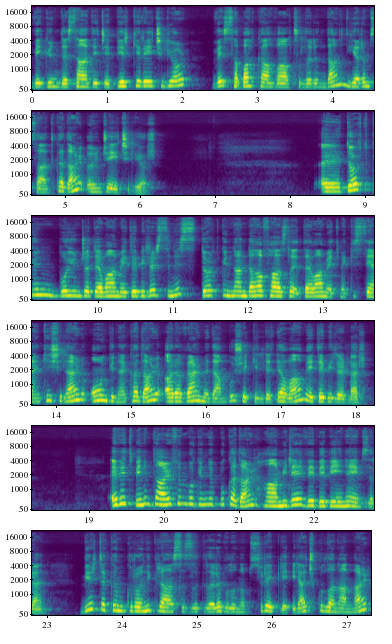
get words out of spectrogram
ve günde sadece bir kere içiliyor. ve sabah kahvaltılarından yarım saat kadar önce içiliyor. Eee, 4 gün boyunca devam edebilirsiniz. 4 günden daha fazla devam etmek isteyen kişiler 10 güne kadar ara vermeden bu şekilde devam edebilirler. Evet, benim tarifim bugünlük bu kadar. Hamile ve bebeğini emziren, bir takım kronik rahatsızlıkları bulunup sürekli ilaç kullananlar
